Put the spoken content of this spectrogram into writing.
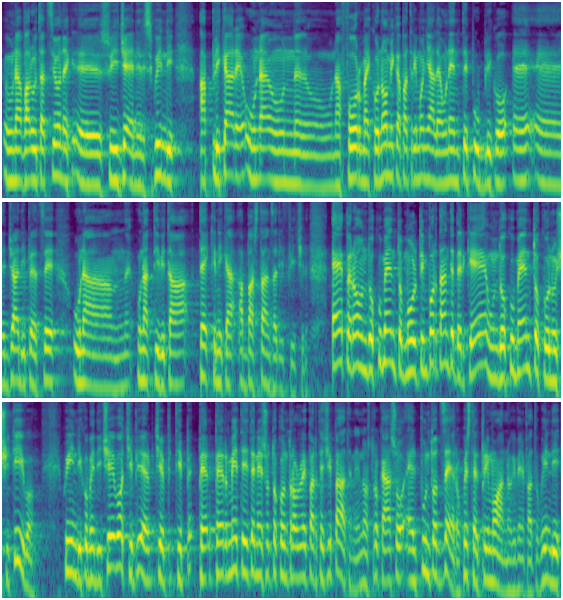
una valutazione eh, sui generis, quindi applicare una, un, una, forma economica patrimoniale a un ente pubblico è, è già di per sé una, un'attività tecnica abbastanza difficile. È però un documento molto importante perché è un documento conoscitivo, quindi come dicevo ci, ci, ci per, permette di tenere sotto controllo le partecipate, nel nostro caso è il punto zero, questo è il primo anno che viene fatto, quindi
